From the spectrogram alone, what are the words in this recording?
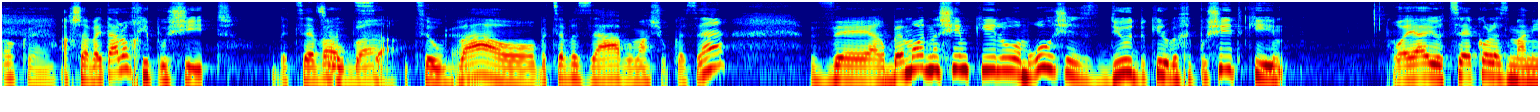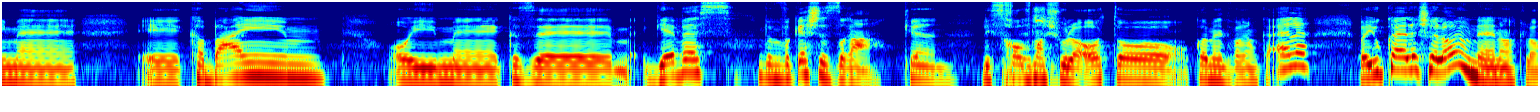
אוקיי. עכשיו, הייתה לו חיפושית בצבע צהובה. צ... צהובה או בצבע זהב או משהו כזה, והרבה מאוד נשים כאילו אמרו שזה דיוד כאילו בחיפושית, כי הוא היה יוצא כל הזמן עם אה, אה, קביים או עם אה, כזה גבס ומבקש עזרה. כן. לסחוב משהו לאוטו, כל מיני דברים כאלה, והיו כאלה שלא היו נהנות לו,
